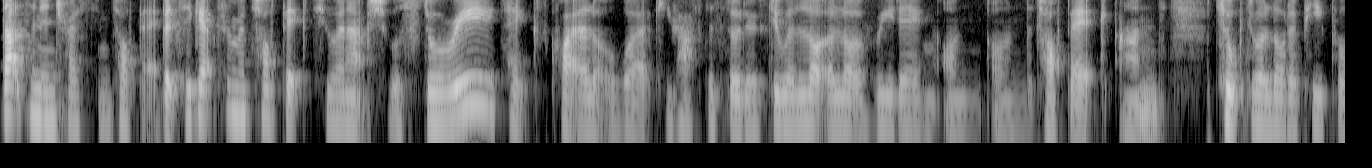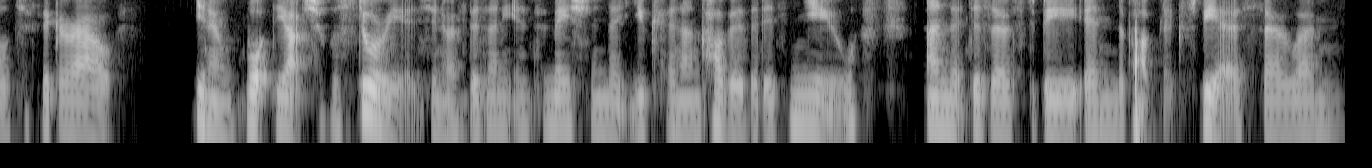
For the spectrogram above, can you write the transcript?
That's an interesting topic. But to get from a topic to an actual story takes quite a lot of work. You have to sort of do a lot, a lot of reading on on the topic and talk to a lot of people to figure out you know what the actual story is you know if there's any information that you can uncover that is new and that deserves to be in the public sphere. So um,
